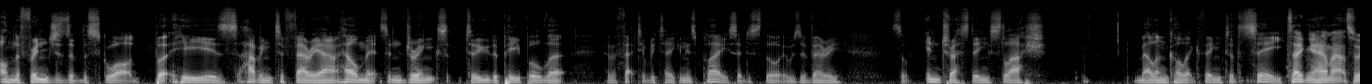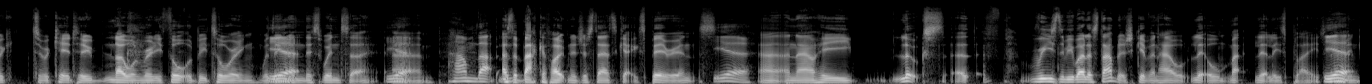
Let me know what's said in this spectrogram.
on the fringes of the squad but he is having to ferry out helmets and drinks to the people that have effectively taken his place I just thought it was a very sort of interesting slash melancholic thing to see Taking a helmet out to a, to a kid who no one really thought would be touring with Yeah. England this winter. yeah Um, how that as a backup opener just there to get experience. yeah Uh, and now he looks uh, reasonably well established given how little Ma- little he's played. Yeah. I mean,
